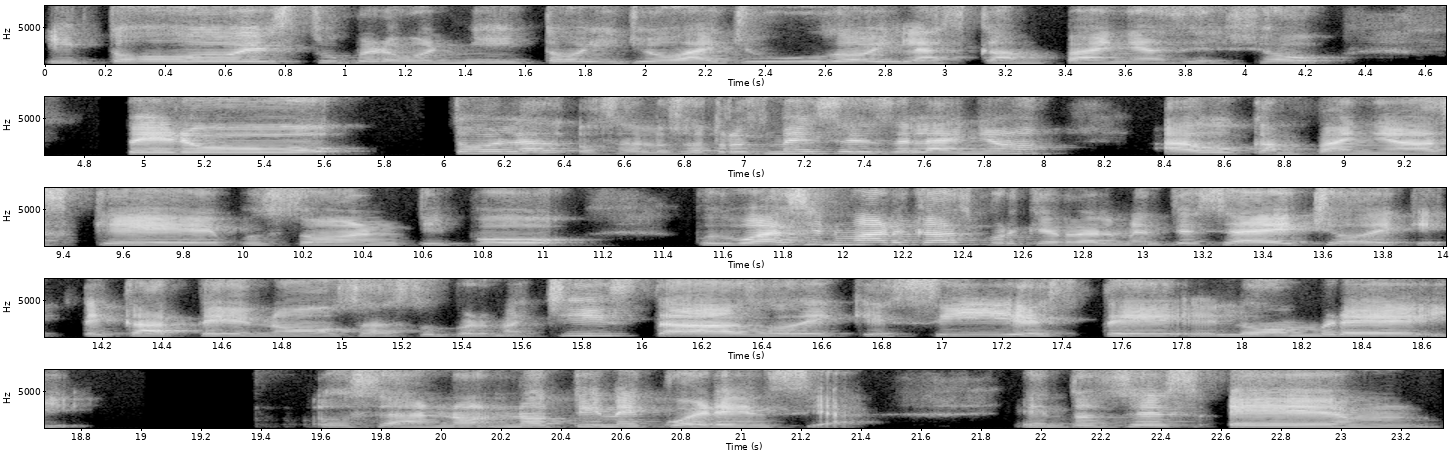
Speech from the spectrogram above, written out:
y todo es súper bonito y yo ayudo y las campañas del show, pero todos o sea, los otros meses del año hago campañas que pues son tipo pues voy a decir marcas porque realmente se ha hecho de que Tecate, ¿no? O sea, súper machistas o de que sí, este, el hombre, y, o sea, no, no tiene coherencia. Entonces, em,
